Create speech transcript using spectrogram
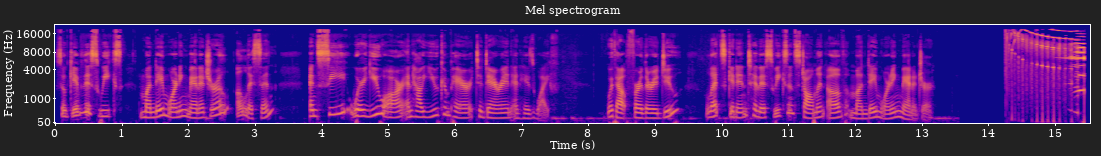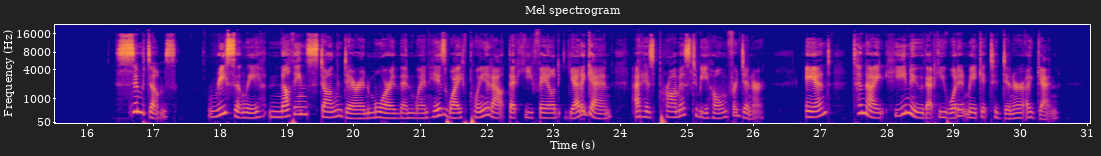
So give this week's Monday Morning Manager a, a listen and see where you are and how you compare to Darren and his wife. Without further ado, let's get into this week's installment of Monday Morning Manager. Symptoms. Recently, nothing stung Darren more than when his wife pointed out that he failed yet again at his promise to be home for dinner. And tonight, he knew that he wouldn't make it to dinner again.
